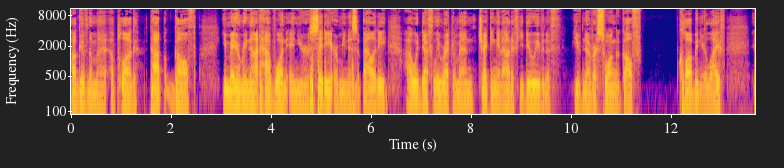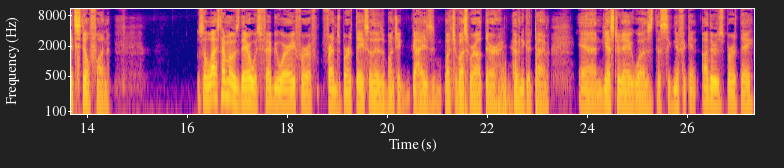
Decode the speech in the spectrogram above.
I'll give them a, a plug. Top Golf. You may or may not have one in your city or municipality. I would definitely recommend checking it out if you do, even if you've never swung a golf club in your life. It's still fun. So last time I was there was February for a friend's birthday. So there's a bunch of guys, a bunch of us were out there having a good time. And yesterday was the significant other's birthday,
